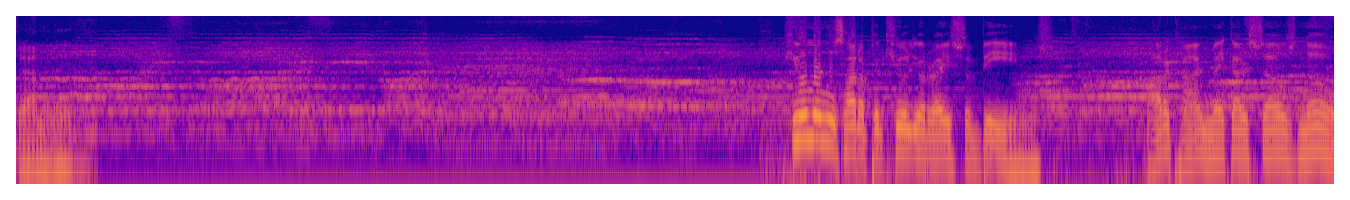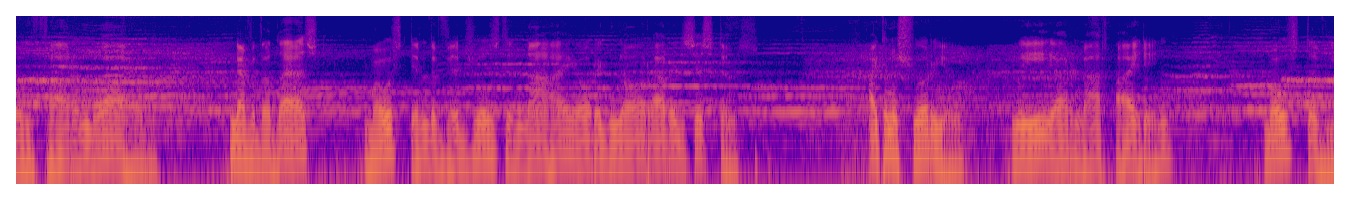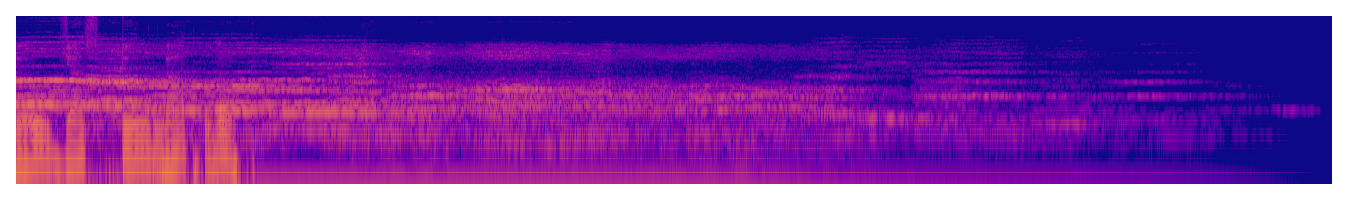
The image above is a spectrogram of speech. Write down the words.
family. Humans are a peculiar race of beings. Our kind make ourselves known far and wide. Nevertheless, most individuals deny or ignore our existence. I can assure you, we are not hiding. Most of you just do not look.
